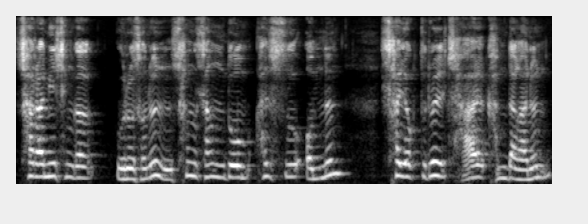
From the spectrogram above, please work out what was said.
사람이 생각으로서는 상상도 할 수 없는 사역들을 잘 감당하는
